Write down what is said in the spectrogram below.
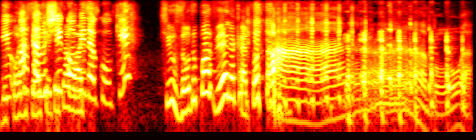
E o Marcelo Xi combina watts. com o quê? Tiozão do pavê, né, cara? Total. Ah, boa.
